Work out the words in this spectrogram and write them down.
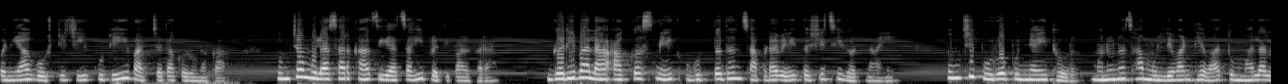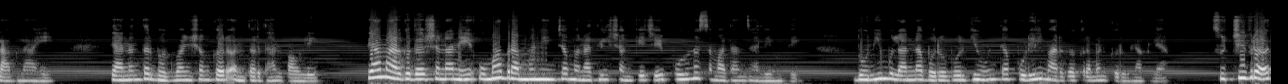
पण या गोष्टीची कुठेही वाच्यता करू नका. तुमच्या मुलासारखाच याचाही प्रतिपाळ करा. गरिबाला आकस्मिक गुप्तधन सापडावे तशीच ही घटना आहे. तुमची पूर्वपुण्याई थोर म्हणूनच हा मूल्यवान ठेवा तुम्हाला लाभला आहे. त्यानंतर भगवान शंकर अंतर्धान पावले. त्या मार्गदर्शनाने उमा ब्राह्मणींच्या मनातील शंकेचे पूर्ण समाधान झाले होते. दोन्ही मुलांना बरोबर घेऊन त्या पुढील मार्गक्रमण करू लागल्या. सुचिव्रत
